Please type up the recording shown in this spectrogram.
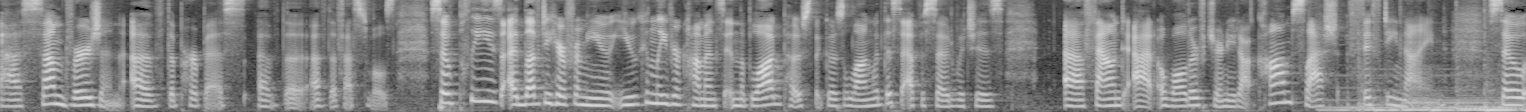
uh, some version of the purpose of the of the festivals. So please, I'd love to hear from you. You can leave your comments in the blog post that goes along with this episode, which is uh, found at a waldorfjourney.com slash 59. So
